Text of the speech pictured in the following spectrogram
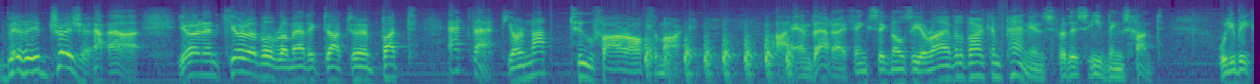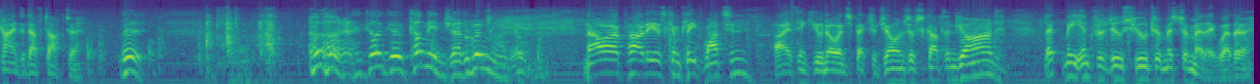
Buried treasure. you're an incurable romantic, Doctor, but at that, you're not too far off the mark. Ah, and that, I think, signals the arrival of our companions for this evening's hunt. Will you be kind enough, Doctor? Yes. Go- go- Come in, gentlemen. Now our party is complete, Watson. I think you know Inspector Jones of Scotland Yard. Let me introduce you to Mr. Merriweather,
